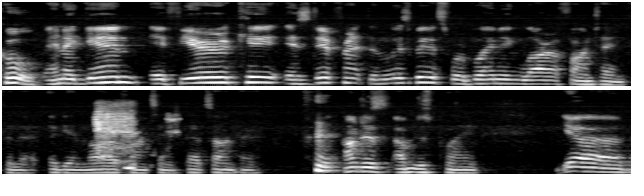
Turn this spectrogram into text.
Cool. And again, if your kit is different than Lisbeth's, we're blaming Laura Fontaine for that. Again, Laura Fontaine, that's on her. I'm just I'm just playing. Yeah,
